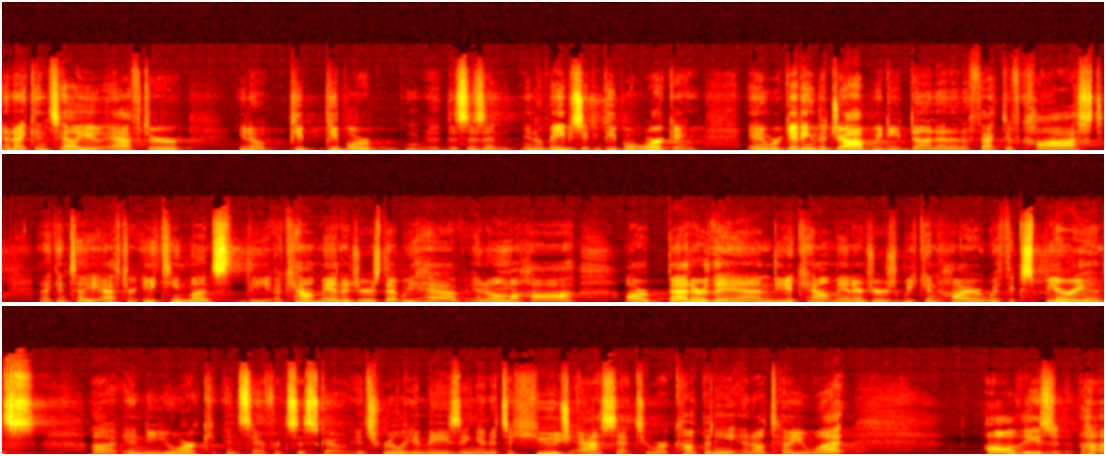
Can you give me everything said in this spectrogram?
And I can tell you, after you know, pe- people are, this isn't, you know, babysitting, people are working, and we're getting the job we need done at an effective cost. And I can tell you, after 18 months, the account managers that we have in Omaha are better than the account managers we can hire with experience uh, in New York and San Francisco. It's really amazing, and it's a huge asset to our company. And I'll tell you what, all these, uh,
